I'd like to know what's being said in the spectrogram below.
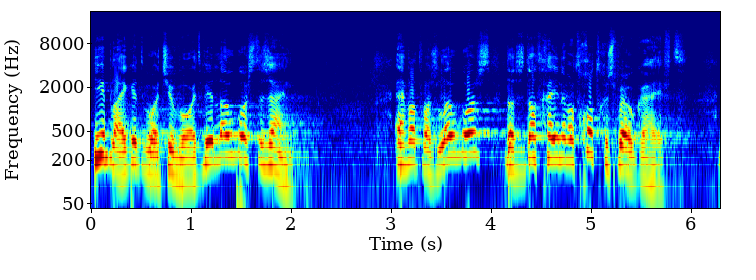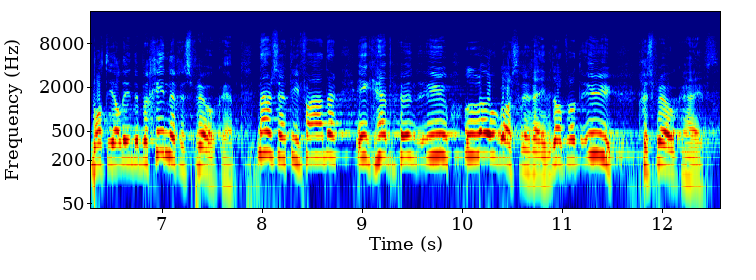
hier blijkt het woordje woord weer logos te zijn. En wat was logos? Dat is datgene wat God gesproken heeft. Wat hij al in de beginnen gesproken heeft. Nou zegt die vader, ik heb hun uw logos gegeven. Dat wat u gesproken heeft.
